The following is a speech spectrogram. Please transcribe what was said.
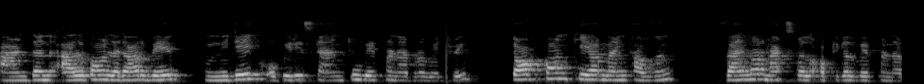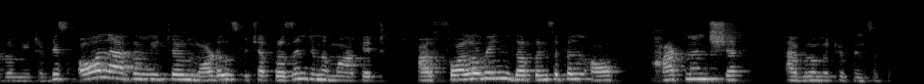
and then Alcon LiDAR wave, Nidek OPD scan, two wavefront aberrometry, Topcon KR9000, Zymer Maxwell optical wavefront aberrometer. This all aberrometer models which are present in the market are following the principle of Hartmann-Shack aberrometer principle.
